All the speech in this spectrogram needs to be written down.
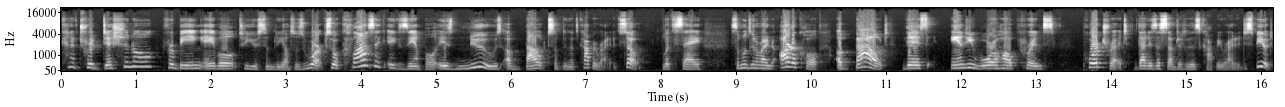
kind of traditional for being able to use somebody else's work. So, a classic example is news about something that's copyrighted. So, let's say someone's going to write an article about this Andy Warhol Prince portrait that is a subject of this copyrighted dispute.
